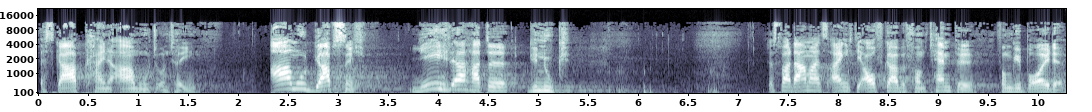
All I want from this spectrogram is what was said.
Es gab keine Armut unter ihnen. Armut gab's nicht. Jeder hatte genug. Das war damals eigentlich die Aufgabe vom Tempel, vom Gebäude.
